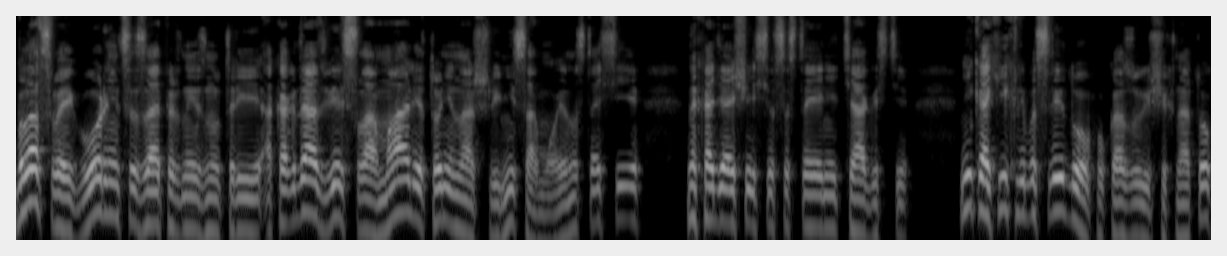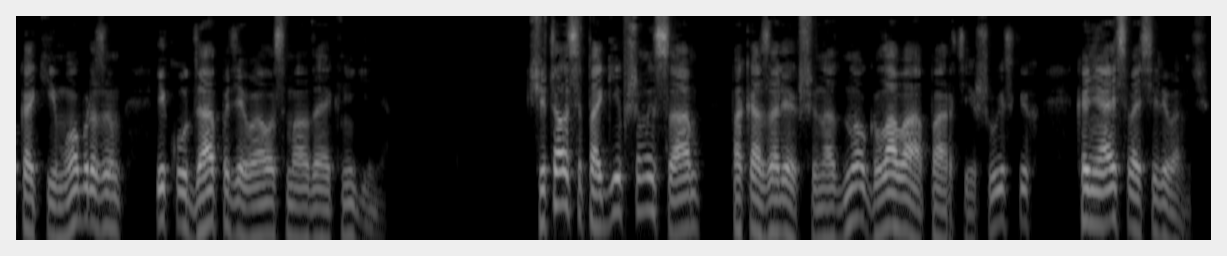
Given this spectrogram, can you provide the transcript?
Была в своей горнице, заперной изнутри, а когда дверь сломали, то не нашли ни самой Анастасии, находящейся в состоянии тягости, ни каких-либо следов, указывающих на то, каким образом и куда подевалась молодая княгиня. Считался погибшим и сам, пока залегший на дно, глава партии шуйских, князь Василий Иванович.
